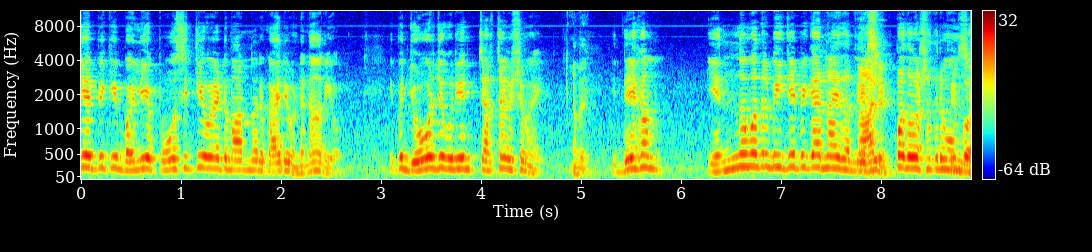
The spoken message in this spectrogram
ജെ പിക്ക് വലിയ പോസിറ്റീവായിട്ട് മാറുന്ന ഒരു കാര്യമുണ്ട്. എന്നാ അറിയോ ഇപ്പൊ ജോർജ് കുര്യൻ ചർച്ചാ വിഷയമായി. ഇദ്ദേഹം എന്നു മുതൽ ബി ജെ പിക്കാരനായത് നാൽപ്പത് വർഷത്തിന് മുമ്പ്.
